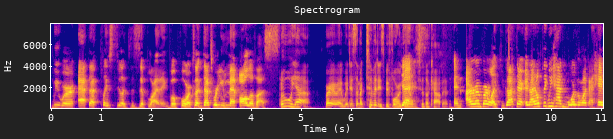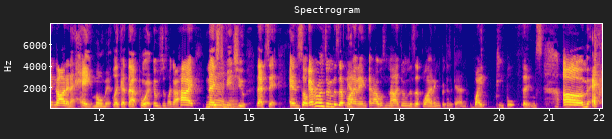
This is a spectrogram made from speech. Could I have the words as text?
we were at that place to do like the zip lining before because like, that's where you met all of us. Oh yeah, Right, right. We did some activities before going to the cabin. And I remember like you got there and I don't think we had more than like a head nod and a hey moment. Like at that point. It was just like a hi, nice to meet mm-hmm. you. That's it. And so everyone's doing the zip Mm-hmm. Yeah. lining and I was not doing the zip lining because again, white people things. Um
